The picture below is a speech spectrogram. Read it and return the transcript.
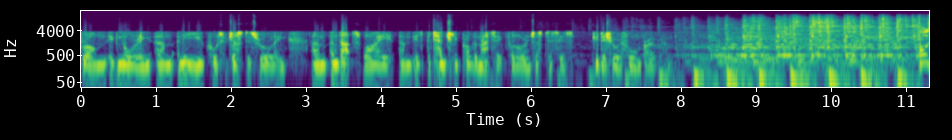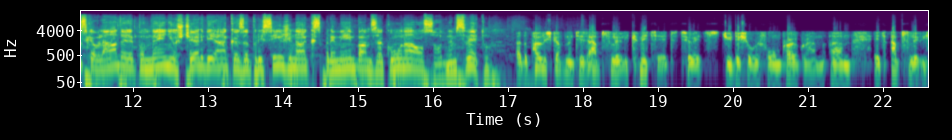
from ignoring um, an EU Court of Justice ruling, um, and that's why it's potentially problematic for Law and Justice's judicial reform program. Vlada je po mnenju Ščerbijaka k spremembam zakona o sodnem svetu. Uh, the Polish government is absolutely committed to its judicial reform program. Um, it's absolutely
